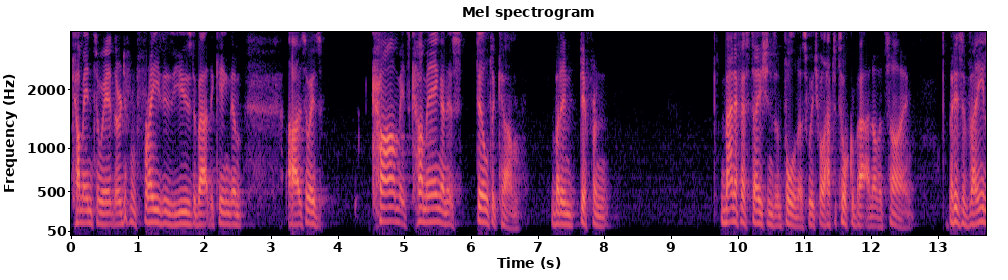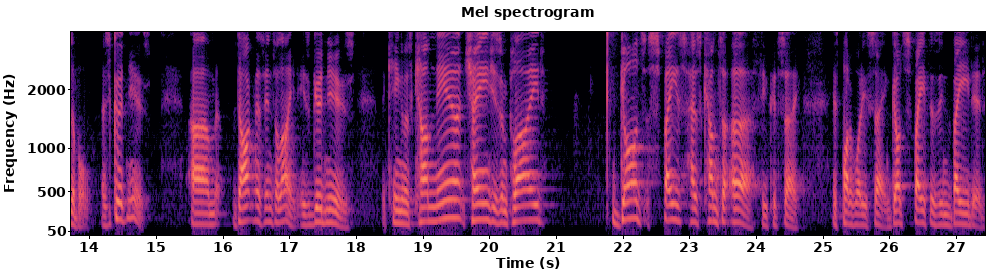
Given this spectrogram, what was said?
come into it. There are different phrases used about the kingdom. Uh, so it's come, it's coming, and it's still to come, but in different manifestations and fullness, which we'll have to talk about another time. But it's available. It's good news um, darkness into light is good news. The kingdom has come near, change is implied. God's space has come to earth, you could say, is part of what he's saying. God's space has invaded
